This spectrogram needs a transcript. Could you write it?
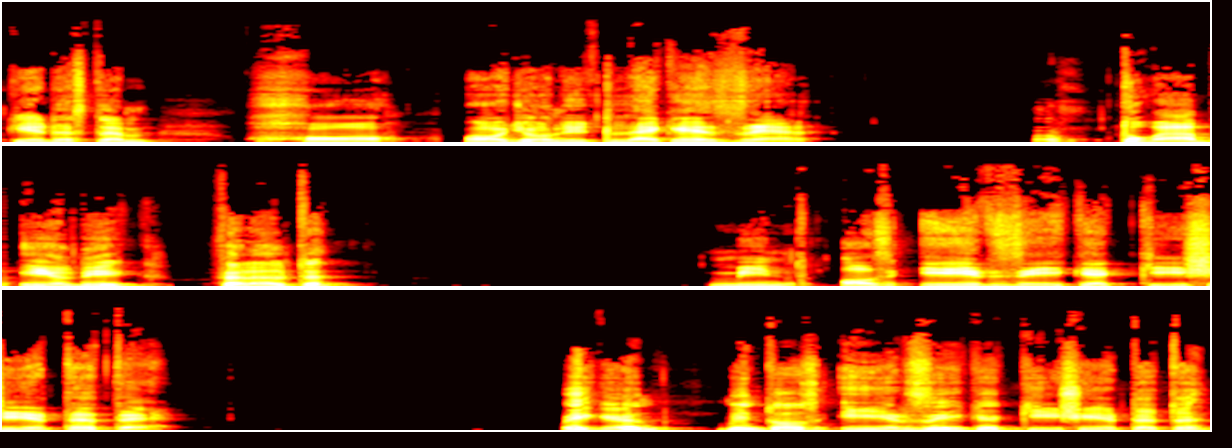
kérdeztem, ha agyonütlek ezzel. Tovább élnék, felelte. Mint az érzékek kísértete? Igen, mint az érzékek kísértete,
